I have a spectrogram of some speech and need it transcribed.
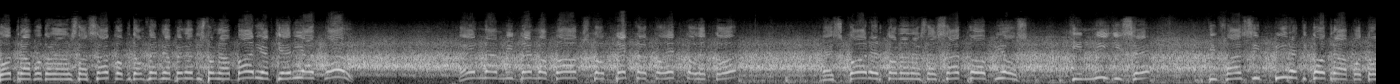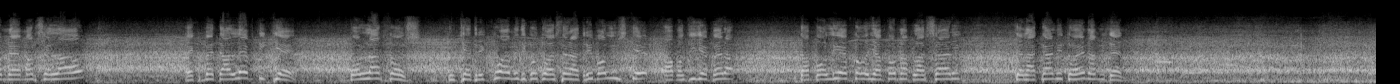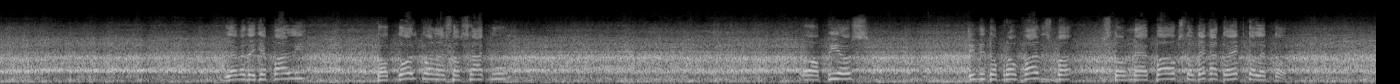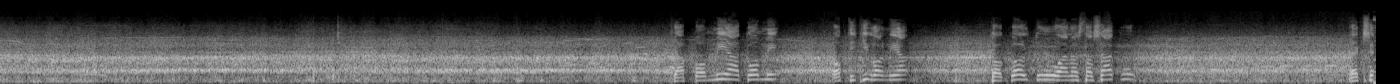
κόντρα από τον Αναστασάκο που τον φέρνει απέναντι στον Αμπάρι. Ευκαιρία γκολ. 1-0 ο Πάοκ στο 16ο λεπτό. Με σκόρερ τον Αναστασάκο ο οποίος κυνήγησε τη φάση, πήρε την κόντρα από τον ε, Μαρσελάο. Εκμεταλλεύτηκε το λάθος του κεντρικού αμυντικού του Αστέρα Τρίπολης και από εκεί και πέρα ήταν πολύ εύκολο για αυτόν να πλασάρει και να κάνει το 1-0. Βλέπετε και πάλι το γκολ του Αναστασάκου ο οποίος δίνει το προβάδισμα στον Μπάουξ στον 16ο λεπτό. Και από μία ακόμη οπτική γωνία το γκολ του Αναστασάκου. Εξε...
